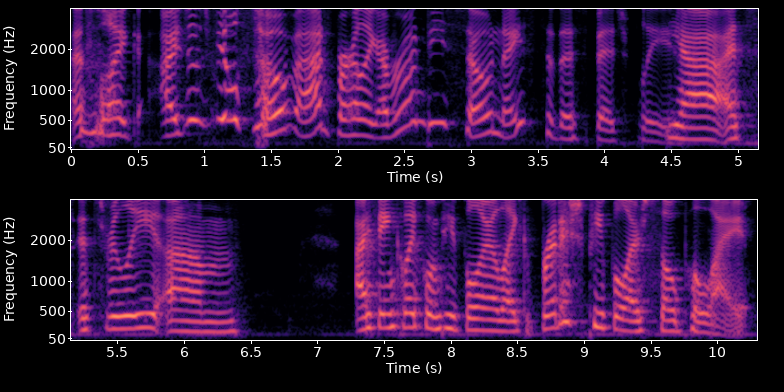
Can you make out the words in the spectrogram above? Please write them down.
And like, I just feel so bad for her. Like, everyone be so nice to this bitch, please. yeah, it's it's really um I think like when people are like British people are so polite.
